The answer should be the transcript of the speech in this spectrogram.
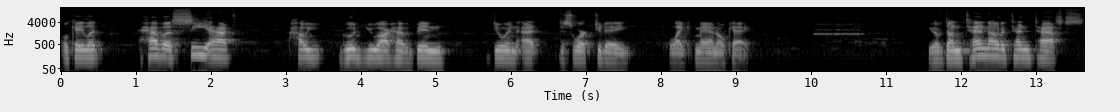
Okay, let have a see at how good you are have been doing at this work today. Like man, okay. You have done 10 out of 10 tasks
